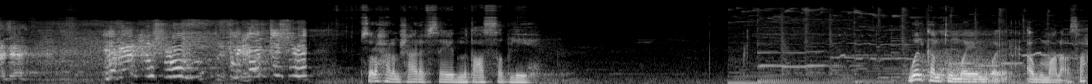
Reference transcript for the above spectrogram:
ما كانش ما كانش بصراحة أنا مش عارف سيد متعصب ليه. Welcome to my empire أو بمعنى أصح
